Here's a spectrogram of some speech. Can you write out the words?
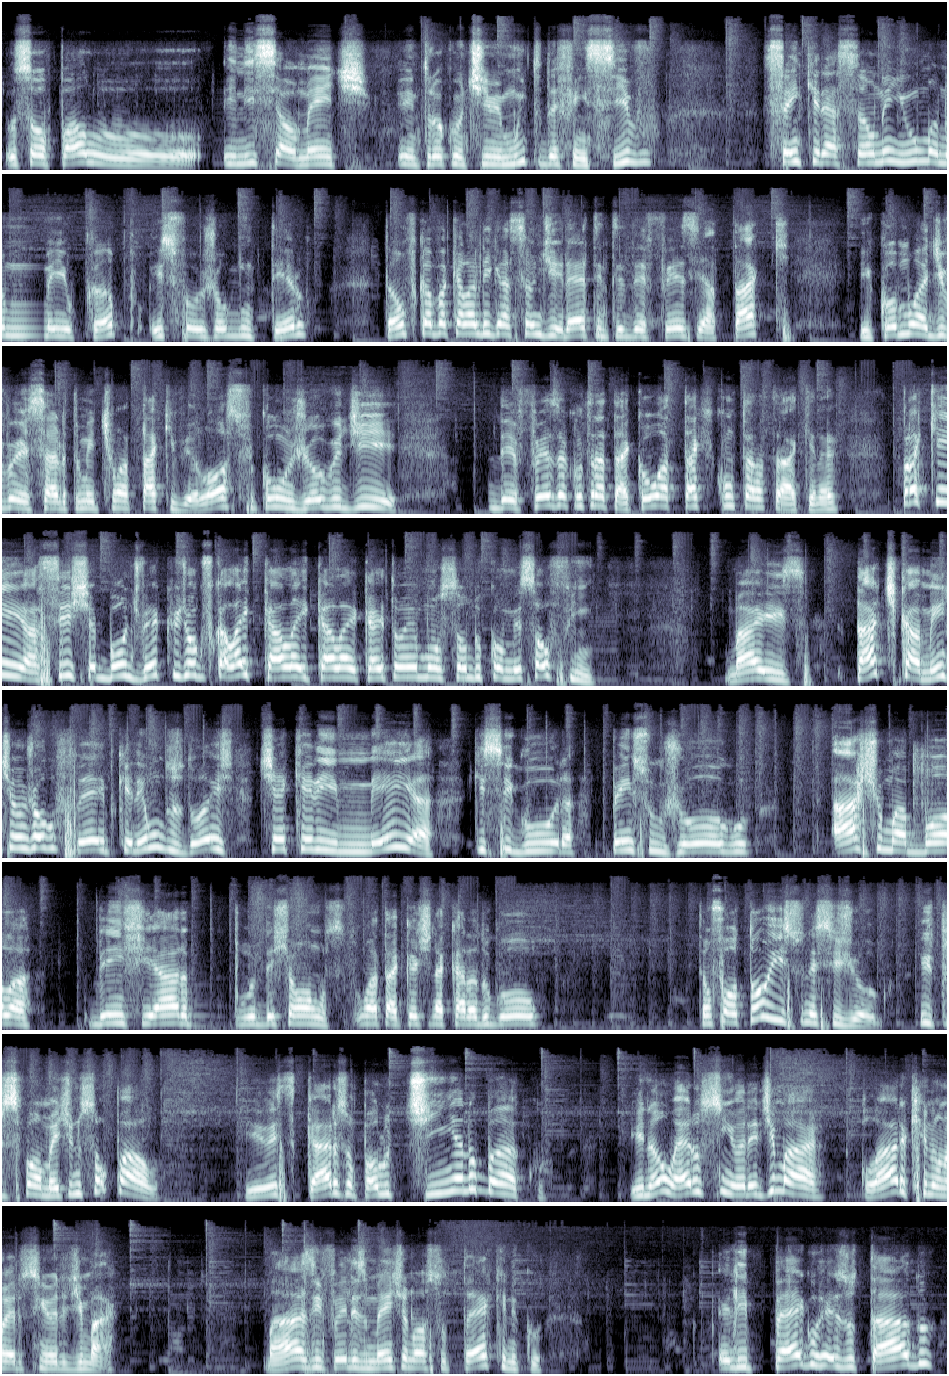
O São Paulo inicialmente entrou com um time muito defensivo, sem criação nenhuma no meio-campo. Isso foi o jogo inteiro. Então ficava aquela ligação direta entre defesa e ataque. E como o adversário também tinha um ataque veloz, ficou um jogo de defesa contra ataque, ou ataque contra ataque, né? Pra quem assiste, é bom de ver que o jogo fica lá e cá, lá e cá, lá e cá, então é emoção do começo ao fim. Mas, taticamente, é um jogo feio, porque nenhum dos dois tinha aquele meia que segura, pensa o jogo, acha uma bola bem enfiada por deixar um, um atacante na cara do gol. Então faltou isso nesse jogo, e principalmente no São Paulo. E esse cara, o São Paulo tinha no banco. E não era o senhor Edmar. Claro que não era o senhor Edmar. Mas, infelizmente, o nosso técnico ele pega o resultado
